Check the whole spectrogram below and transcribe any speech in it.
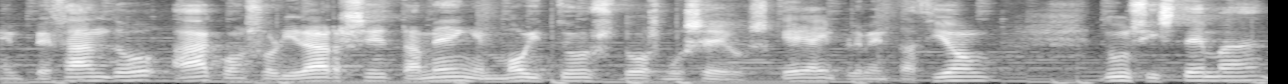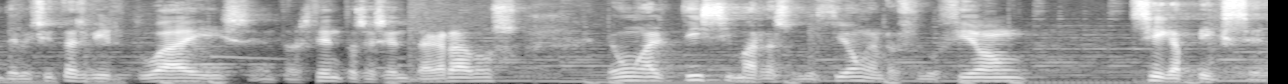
empezando a consolidarse tamén en moitos dos museos, que é a implementación dun sistema de visitas virtuais en 360 grados e unha altísima resolución en resolución gigapíxel.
